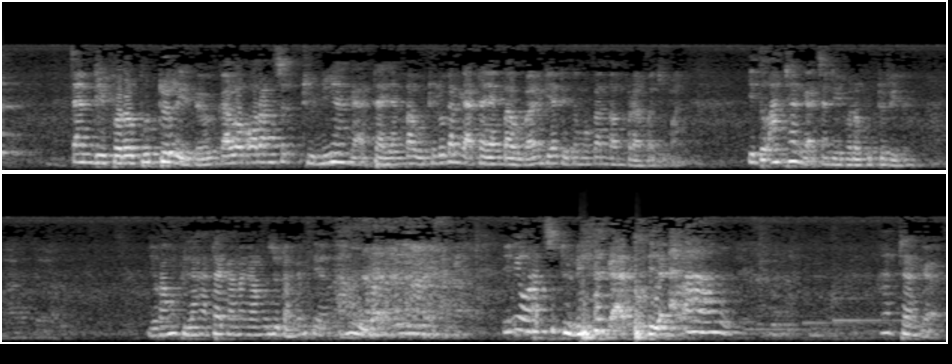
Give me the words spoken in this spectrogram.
Candi Borobudur itu kalau orang sedunia nggak ada yang tahu. Dulu kan nggak ada yang tahu, kan dia ditemukan tahun berapa cuma. Itu ada nggak Candi Borobudur itu? Ya kamu bilang ada karena kamu sudah ngerti ya tahu kan? Ini orang sedunia nggak ada yang tahu. Ada nggak?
